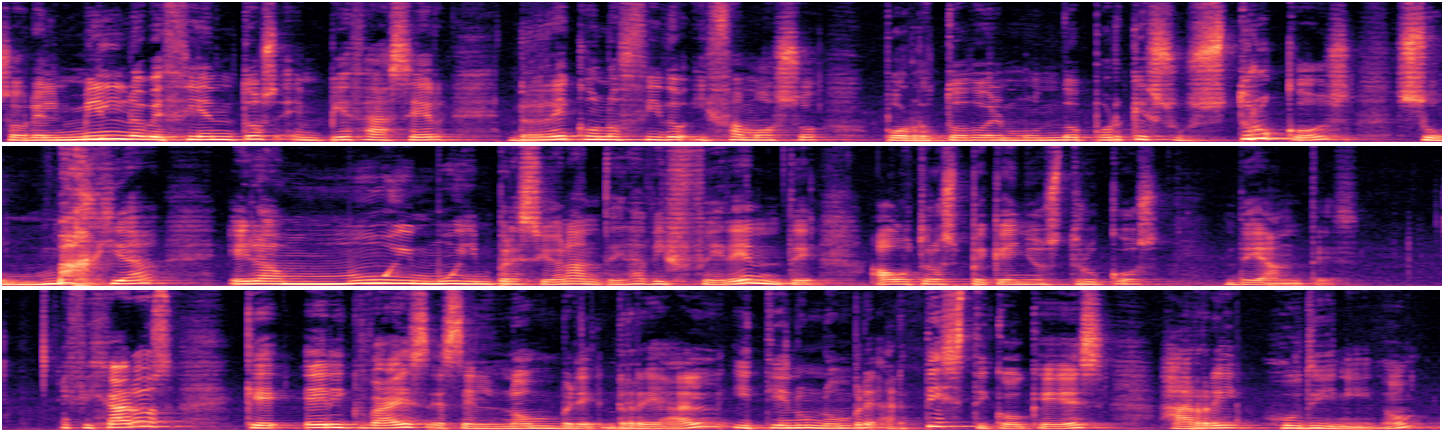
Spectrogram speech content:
Sobre el 1900 empieza a ser reconocido y famoso por todo el mundo porque sus trucos, su magia era muy, muy impresionante, era diferente a otros pequeños trucos de antes. Y fijaros que Eric Weiss es el nombre real y tiene un nombre artístico que es Harry Houdini, ¿no?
